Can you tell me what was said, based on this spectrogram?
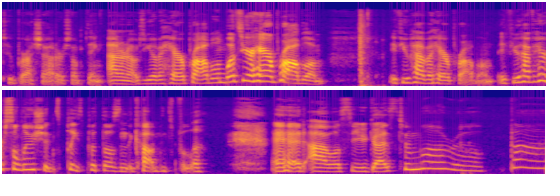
to brush out or something. I don't know. Do you have a hair problem? What's your hair problem? If you have a hair problem. If you have hair solutions, please put those in the comments below. And I will see you guys tomorrow. Bye.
